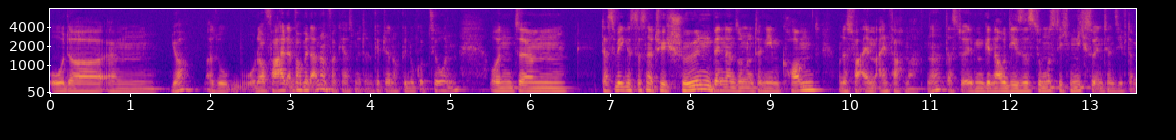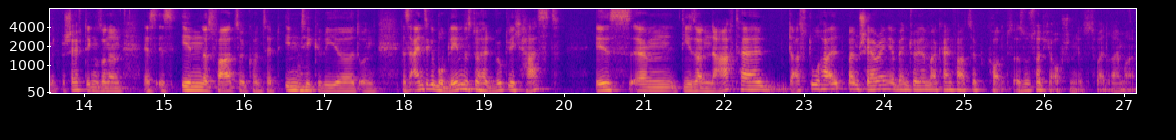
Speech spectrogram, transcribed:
Oder ähm, ja, also oder fahr halt einfach mit anderen Verkehrsmitteln. Gibt ja noch genug Optionen. Und ähm, deswegen ist es natürlich schön, wenn dann so ein Unternehmen kommt und das vor allem einfach macht. Ne? Dass du eben genau dieses, du musst dich nicht so intensiv damit beschäftigen, sondern es ist in das Fahrzeugkonzept integriert. Und das einzige Problem, das du halt wirklich hast, ist ähm, dieser Nachteil, dass du halt beim Sharing eventuell mal kein Fahrzeug bekommst. Also das hatte ich auch schon jetzt zwei, dreimal.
